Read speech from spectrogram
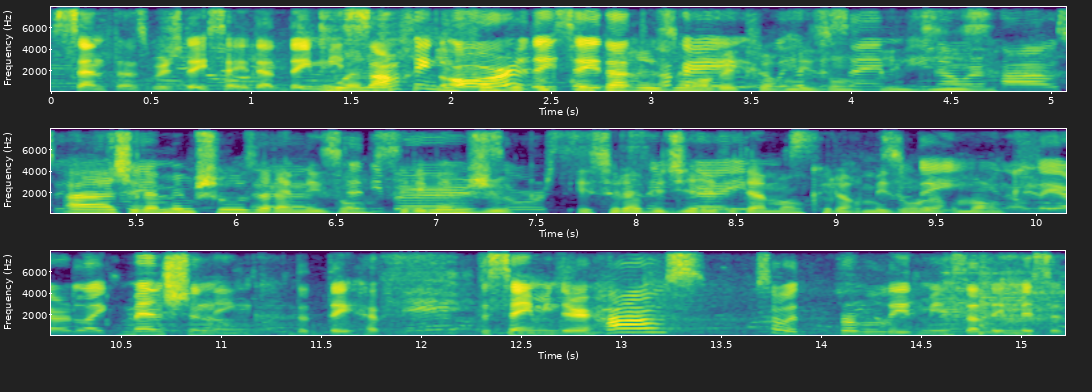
sentence which they say that they miss something or they say that okay, avec leur maison. Ils disent "Ah, j'ai la même chose à la maison, c'est les mêmes jeux." Et cela veut dire évidemment que leur maison leur manque. They are like mentioning that they have the same in their house, so it probably it means that they miss it.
